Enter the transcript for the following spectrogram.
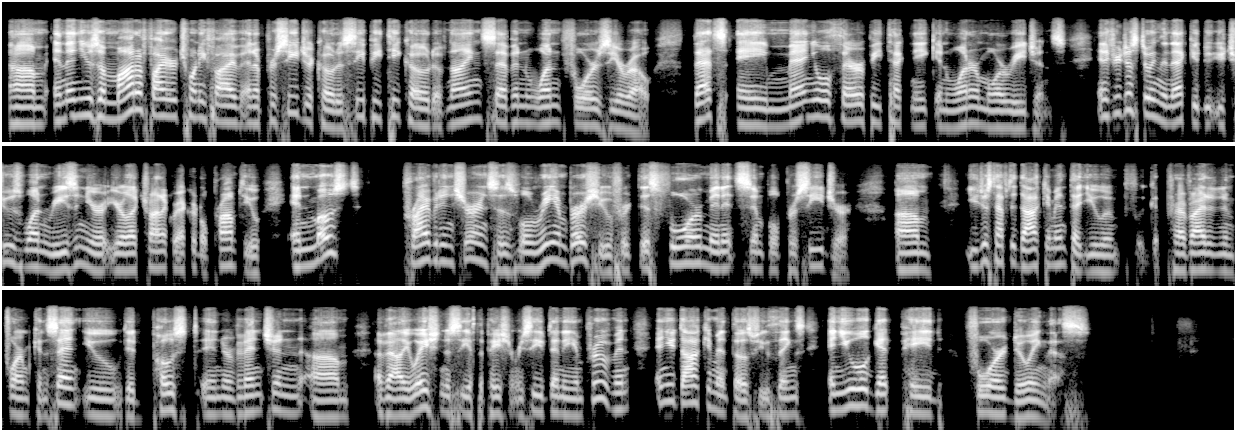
Um, and then use a modifier 25 and a procedure code, a CPT code of 97140. That's a manual therapy technique in one or more regions. And if you're just doing the neck, you, do, you choose one reason, your, your electronic record will prompt you. And most private insurances will reimburse you for this four minute simple procedure. Um, you just have to document that you provided informed consent, you did post intervention um, evaluation to see if the patient received any improvement, and you document those few things, and you will get paid for doing this.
